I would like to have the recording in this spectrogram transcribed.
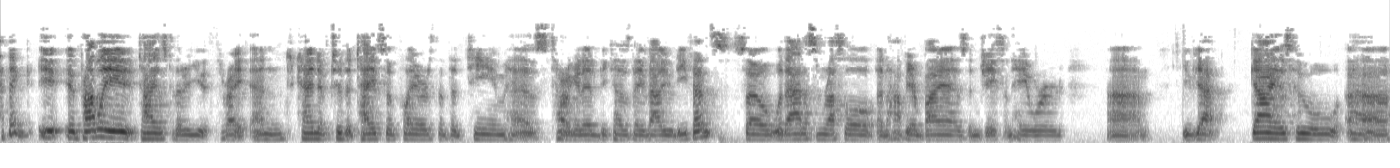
I think it, probably ties to their youth, right? And kind of to the types of players that the team has targeted because they value defense. So with Addison Russell and Javier Baez and Jason Heyward, um, you've got guys who, uh,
